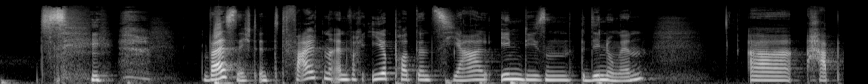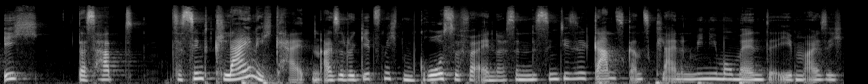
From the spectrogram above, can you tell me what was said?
sie, weiß nicht, entfalten einfach ihr Potenzial in diesen Bedingungen äh, habe ich, das hat, das sind Kleinigkeiten. Also da geht es nicht um große Veränderungen, sondern es sind diese ganz, ganz kleinen Mini-Momente eben, als ich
